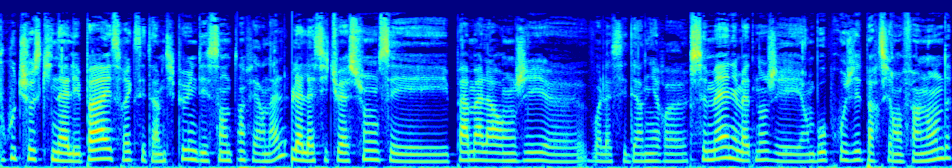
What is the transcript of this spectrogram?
beaucoup de choses qui n'allaient pas. Et c'est vrai que c'était un petit peu une descente infernale. Là, la situation s'est pas mal arrangée, euh, voilà, ces dernières euh, semaines. Et maintenant, j'ai un beau projet de partir en Finlande.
